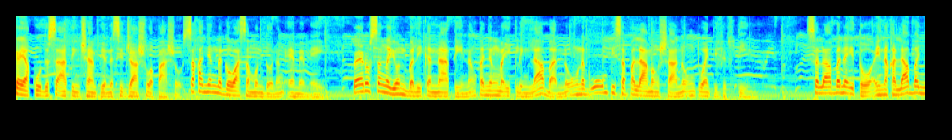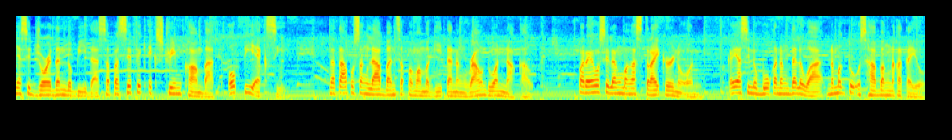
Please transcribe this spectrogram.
Kaya kudo sa ating champion na si Joshua Pasio sa kanyang nagawa sa mundo ng MMA. Pero sa ngayon balikan natin ang kanyang maikling laban noong nag-uumpisa pa lamang siya noong 2015. Sa laban na ito ay nakalaban niya si Jordan Lobida sa Pacific Extreme Combat o PXC. Natapos ang laban sa pamamagitan ng round 1 knockout. Pareho silang mga striker noon, kaya sinubukan ng dalawa na magtuos habang nakatayo.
